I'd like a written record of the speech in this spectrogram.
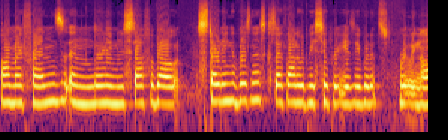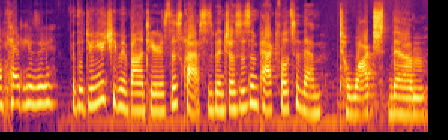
all my friends and learning new stuff about starting a business because I thought it would be super easy, but it's really not that easy. For the Junior Achievement volunteers, this class has been just as impactful to them. To watch them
